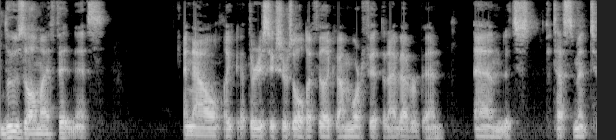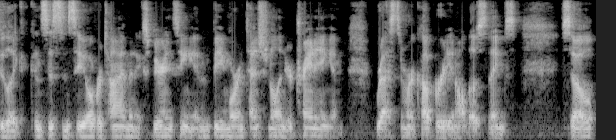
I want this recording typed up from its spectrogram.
lose all my fitness. And now, like at 36 years old, I feel like I'm more fit than I've ever been. And it's a testament to like consistency over time and experiencing and being more intentional in your training and rest and recovery and all those things. So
